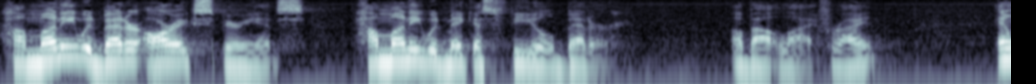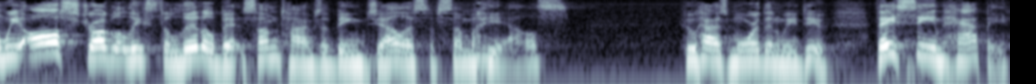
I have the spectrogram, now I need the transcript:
how money would better our experience, how money would make us feel better about life, right? And we all struggle at least a little bit sometimes with being jealous of somebody else who has more than we do. They seem happy.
